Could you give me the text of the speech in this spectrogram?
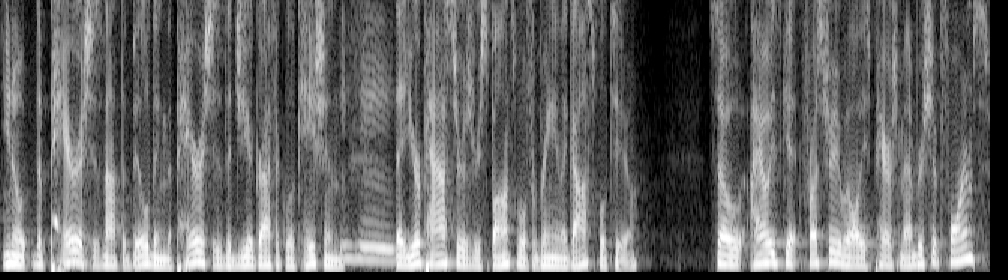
You know, the parish is not the building, the parish is the geographic location mm-hmm. that your pastor is responsible for bringing the gospel to. So I always get frustrated with all these parish membership forms.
